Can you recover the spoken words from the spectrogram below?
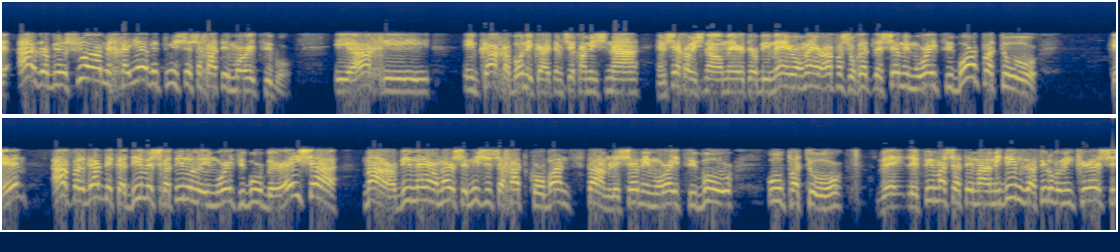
ואז רבי יהושע מחייב את מי ששחט עם מורי ציבור. אי אחי, אם ככה, בואו נקרא את המשך המשנה. המשך המשנה אומרת, רבי מאיר אומר, אף השוחט לשם הימורי ציבור פטור, כן? אף על גב דקדים ושחטינו להימורי ציבור ברישא? מה, רבי מאיר אומר שמי ששחט קורבן סתם לשם הימורי ציבור, הוא פטור, ולפי מה שאתם מעמידים זה אפילו במקרה ש...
